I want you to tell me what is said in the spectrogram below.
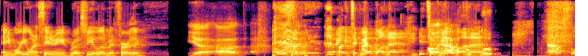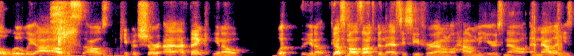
any more you want to say to me, roast me a little bit further? Yeah, uh, I will say. oh, you took me up on that. You took oh, me up on that. Absolutely. I, will just I'll keep it short. I, I, think you know what you know. Gus Malzahn's been the SEC for I don't know how many years now, and now that he's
